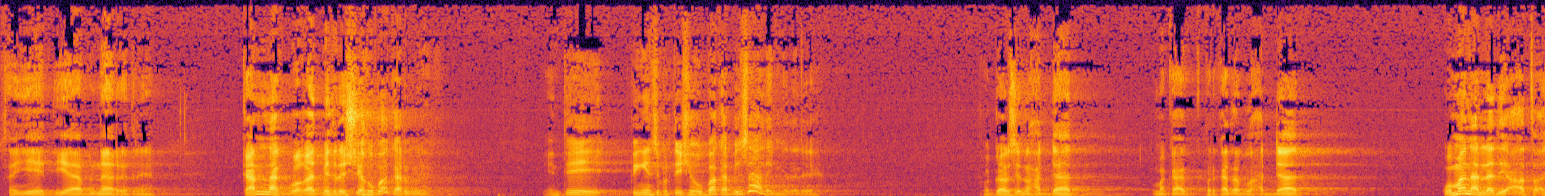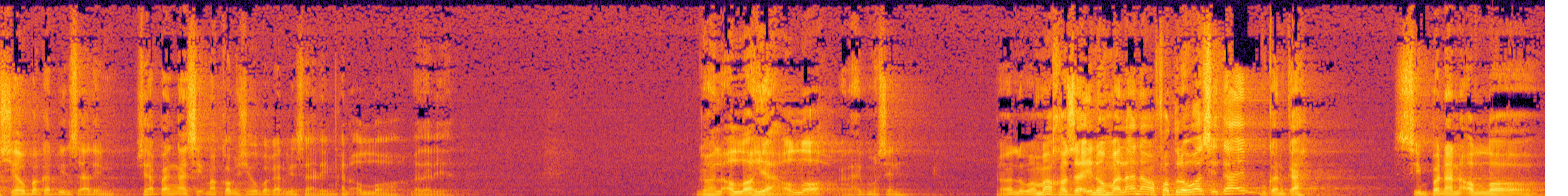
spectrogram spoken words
Sayyid, ya benar katanya. Kanak waqad mithla Syekh Bakar. Inti pingin seperti Syekh Bakar bin Salim kata dia. Fakar Sinul Haddad maka berkata Abdul Haddad Wa mana alladhi ata Syekh Bakar bin Salim? Siapa yang ngasih makam Syekh Bakar bin Salim? Kan Allah kata dia. Qala Allah ya Allah kata Habib Musin. Lalu wa ma khazainuhu malana wa fadlu wasitaim? Bukankah simpanan Allah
